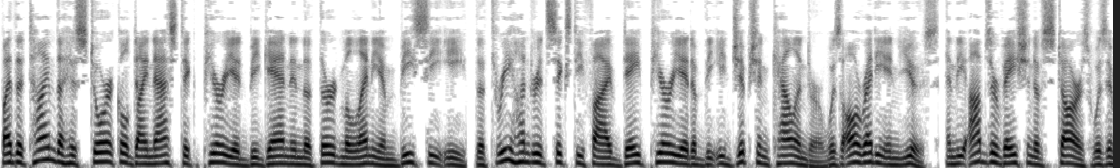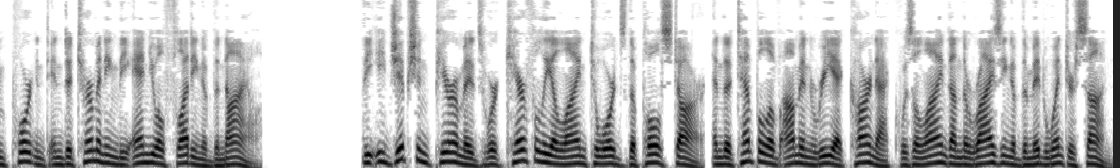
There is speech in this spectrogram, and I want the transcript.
By the time the historical dynastic period began in the 3rd millennium BCE, the 365-day period of the Egyptian calendar was already in use, and the observation of stars was important in determining the annual flooding of the Nile. The Egyptian pyramids were carefully aligned towards the pole star, and the Temple of Amun-Re at Karnak was aligned on the rising of the midwinter sun.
